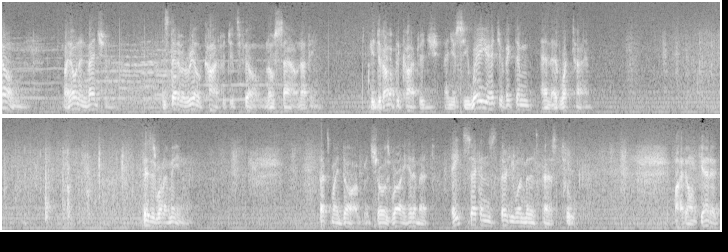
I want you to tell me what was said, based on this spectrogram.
Film. My own invention. Instead of a real cartridge, it's film. No sound, nothing. You develop the cartridge, and you see where you hit your victim and at what time. This is what I mean. That's my dog. It shows where I hit him at 8 seconds, 31 minutes past 2. I don't get it.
